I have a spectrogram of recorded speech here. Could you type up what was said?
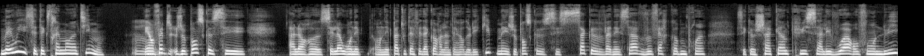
Mais oui, c'est extrêmement intime. Et en fait, je pense que c'est. Alors, euh, c'est là où on n'est on n'est pas tout à fait d'accord à l'intérieur de l'équipe, mais je pense que c'est ça que Vanessa veut faire comme point. C'est que chacun puisse aller voir au fond de lui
